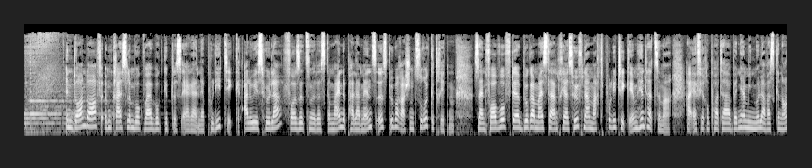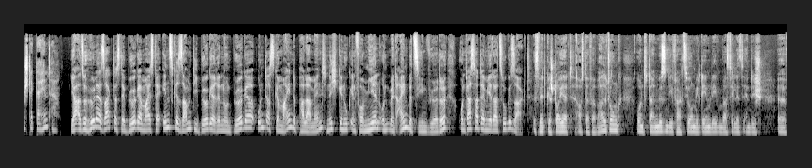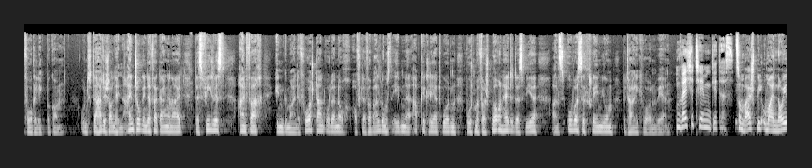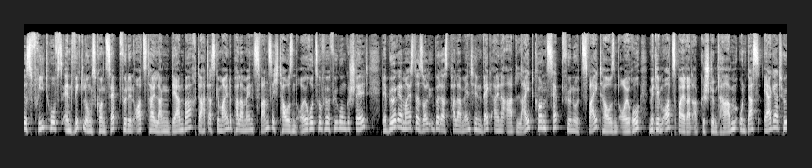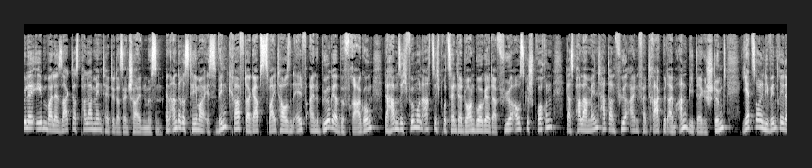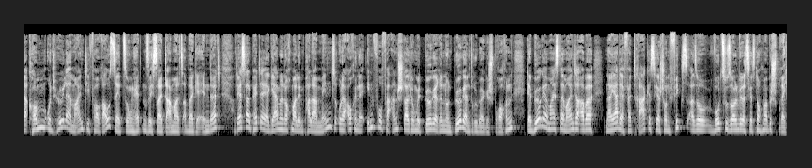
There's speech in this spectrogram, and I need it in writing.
In Dorndorf im Kreis Limburg-Weilburg gibt es Ärger in der Politik. Alois Höhler, Vorsitzender des Gemeindeparlaments, ist überraschend zurückgetreten. Sein Vorwurf, der Bürgermeister Andreas Höfner macht Politik im Hinterzimmer. HR4-Reporter Benjamin Müller, was genau steckt dahinter? Ja, also Höhler sagt, dass der Bürgermeister insgesamt die Bürgerinnen und Bürger und das Gemeindeparlament nicht genug informieren und mit einbeziehen würde. Und das hat er mir dazu gesagt. Es wird gesteuert aus der Verwaltung und dann müssen die Fraktionen mit dem leben, was sie letztendlich äh, vorgelegt bekommen. Und da hatte ich schon den Eindruck in der Vergangenheit, dass vieles einfach im Gemeindevorstand oder noch auf der Verwaltungsebene abgeklärt wurden, wo ich mir versprochen hätte, dass wir als oberstes Gremium beteiligt worden wären. Um welche Themen geht es? Zum Beispiel um ein neues Friedhofsentwicklungskonzept für den Ortsteil Langendernbach. Da hat das Gemeindeparlament 20.000 Euro zur Verfügung gestellt. Der Bürgermeister soll über das Parlament hinweg eine Art Leitkonzept für nur 2.000 Euro mit dem Ortsbeirat abgestimmt haben. Und das ärgert Höhler eben, weil er sagt, das Parlament hätte das entscheiden müssen. Ein anderes Thema ist Windkraft. Da gab es 2011 eine Bürgerbefragung. Da haben sich 85 Prozent der Dornburger dafür ausgesprochen. Das Parlament hat dann für einen Vertrag mit einem Anbieter gestimmt. Jetzt sollen die Windräder kommen und Höhler meint, die Voraussetzungen hätten sich seit damals aber geändert. Und deshalb hätte er gerne nochmal im Parlament oder auch in der Infoveranstaltung mit Bürgerinnen und Bürgern drüber gesprochen. Der Bürgermeister meinte aber, naja, der Vertrag ist ja schon fix, also wozu sollen wir das jetzt nochmal besprechen?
